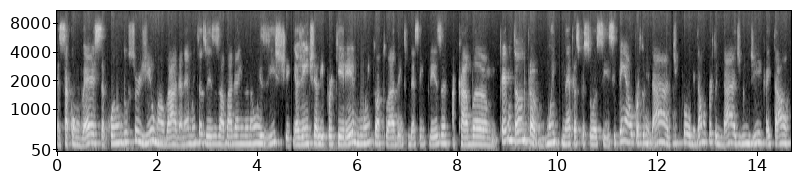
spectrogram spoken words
essa conversa quando surgiu uma vaga, né? Muitas vezes a vaga ainda não existe e a gente ali por querer muito atuar dentro dessa empresa acaba perguntando para muito, né, para as pessoas se, se tem a oportunidade, pô, me dá uma oportunidade, me indica e tal.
